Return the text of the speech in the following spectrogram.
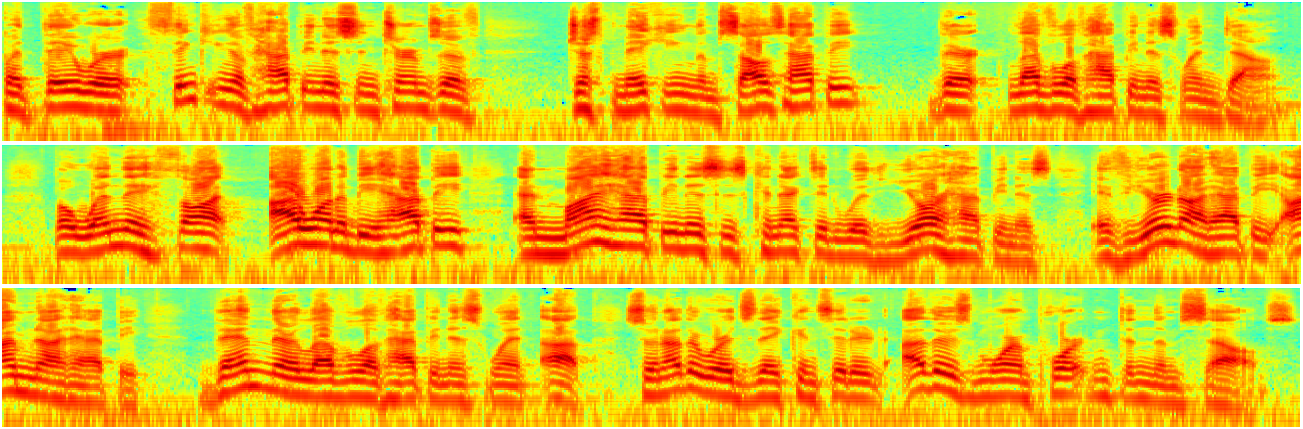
but they were thinking of happiness in terms of just making themselves happy, their level of happiness went down. But when they thought, I want to be happy, and my happiness is connected with your happiness, if you're not happy, I'm not happy, then their level of happiness went up. So, in other words, they considered others more important than themselves.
